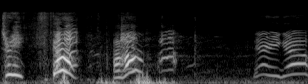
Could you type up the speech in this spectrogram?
three, go. Uh-huh. There you go.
